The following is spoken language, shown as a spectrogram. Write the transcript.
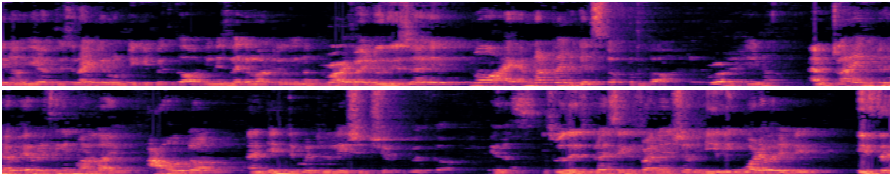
you know you have this write your own ticket with God. You know, it's like a lottery. You know, Right. if I do this, I get, no, I am not trying to get stuff from God. Right. You know, I'm trying to have everything in my life out of an intimate relationship with God. Yes. so whether it's blessing, financial healing, whatever it is, is the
